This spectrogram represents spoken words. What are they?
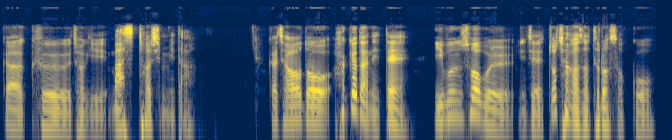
그러니까 그 저기 마스터십니다. 그러니까 저도 학교 다닐 때 이분 수업을 이제 쫓아가서 들었었고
